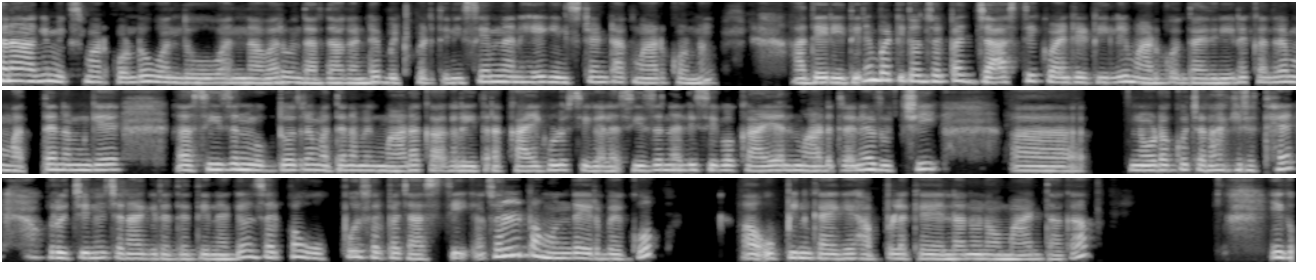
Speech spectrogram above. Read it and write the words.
ಚೆನ್ನಾಗಿ ಮಿಕ್ಸ್ ಮಾಡ್ಕೊಂಡು ಒಂದು ಒನ್ ಅವರ್ ಒಂದು ಅರ್ಧ ಗಂಟೆ ಬಿಟ್ಬಿಡ್ತೀನಿ. ಸೇಮ್ ನಾನು ಹೇಗೆ ಇನ್ಸ್ಟೆಂಟ್ ಆಗಿ ಮಾಡ್ಕೊಂಡು ಅದೇ ರೀತಿನೇ ಬಟ್ ಇದೊಂದ್ ಸ್ವಲ್ಪ ಜಾಸ್ತಿ ಕ್ವಾಂಟಿಟಿಲಿ ಮಾಡ್ಕೊತಾ ಇದೀನಿ ಯಾಕಂದ್ರೆ ಮತ್ತೆ ನಮ್ಗೆ ಸೀಸನ್ ಮುಗ್ದೋದ್ರೆ ಮತ್ತೆ ನಮಗೆ ಮಾಡಕ್ಕಾಗಲ್ಲ. ಈ ತರ ಕಾಯಿಗಳು ಸಿಗಲ್ಲ. ಸೀಸನ್ ಅಲ್ಲಿ ಸಿಗೋ ಕಾಯಲ್ಲಿ ಮಾಡಿದ್ರೇನೆ ರುಚಿ, ಆ ನೋಡಕ್ಕೂ ಚೆನ್ನಾಗಿರುತ್ತೆ, ರುಚಿನೂ ಚೆನ್ನಾಗಿರುತ್ತೆ ತಿನ್ನಕ್ಕೆ. ಒಂದ್ ಸ್ವಲ್ಪ ಉಪ್ಪು ಸ್ವಲ್ಪ ಜಾಸ್ತಿ, ಸ್ವಲ್ಪ ಮುಂದೆ ಇರ್ಬೇಕು. ಉಪ್ಪಿನಕಾಯಿಗೆ, ಹಪ್ಪಳಕ್ಕೆ ಎಲ್ಲಾನು ನಾವು ಮಾಡಿದಾಗ. ಈಗ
